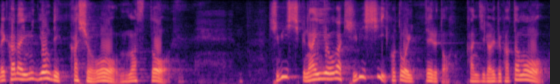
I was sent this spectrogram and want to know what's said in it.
れから読んでいく箇所を見ますと、厳しく内容が厳しいことを言っていると感じられる方も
